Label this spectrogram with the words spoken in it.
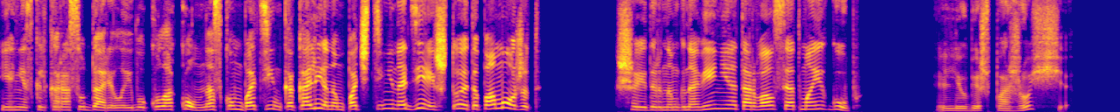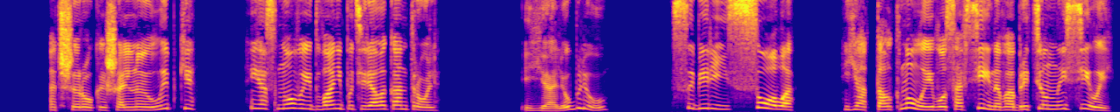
Я несколько раз ударила его кулаком, носком ботинка, коленом, почти не надеясь, что это поможет. Шейдер на мгновение оторвался от моих губ. «Любишь пожестче?» От широкой шальной улыбки я снова едва не потеряла контроль. «Я люблю». «Соберись, Соло!» Я оттолкнула его со всей новообретенной силой.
